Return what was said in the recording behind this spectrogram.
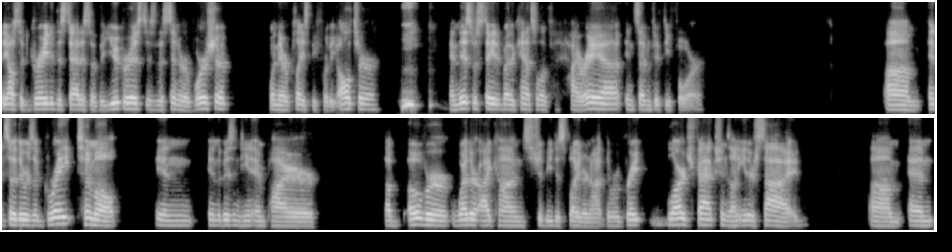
They also degraded the status of the Eucharist as the center of worship when they were placed before the altar. And this was stated by the Council of Hieria in 754. Um, and so there was a great tumult in, in the Byzantine Empire over whether icons should be displayed or not. There were great large factions on either side. Um, and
